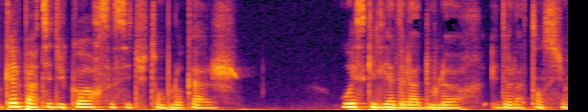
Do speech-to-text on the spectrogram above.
Dans quelle partie du corps se situe ton blocage? Où est-ce qu'il y a de la douleur et de la tension?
